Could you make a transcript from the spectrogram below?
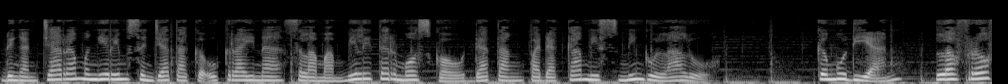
dengan cara mengirim senjata ke Ukraina selama militer Moskow datang pada Kamis minggu lalu. Kemudian, Lavrov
